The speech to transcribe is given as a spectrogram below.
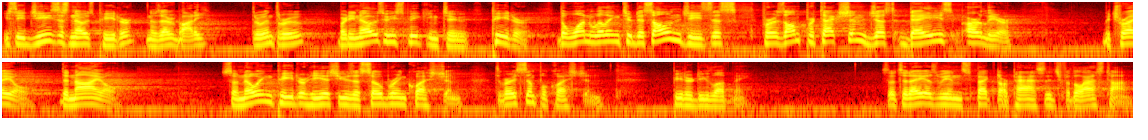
You see, Jesus knows Peter, knows everybody through and through, but he knows who he's speaking to Peter, the one willing to disown Jesus for his own protection just days earlier. Betrayal, denial, so, knowing Peter, he issues a sobering question. It's a very simple question Peter, do you love me? So, today, as we inspect our passage for the last time,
